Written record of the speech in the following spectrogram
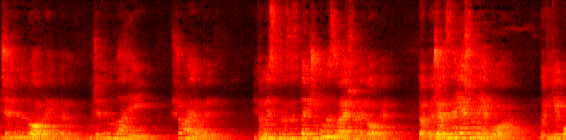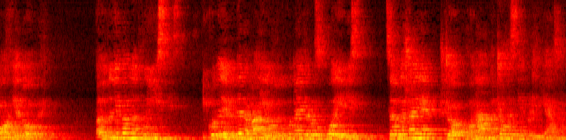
Учителю добрий, учителю благий. Що має робити? І тому Ісус Христос питає, чому називаєш мене добрим? Тобто, чи визнаєш мене як Бога? Бо тільки Бог є добрий. Але тут є певна двоїстість. І коли людина має таку навіть роздвоєність, це означає, що вона до чогось є прив'язана.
